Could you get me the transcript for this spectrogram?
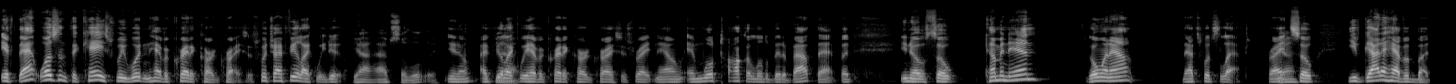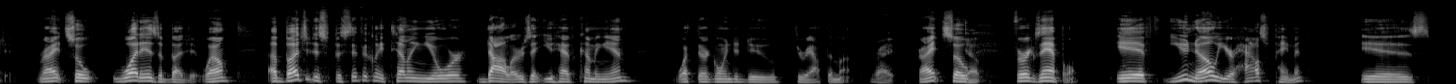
If that wasn't the case, we wouldn't have a credit card crisis, which I feel like we do. Yeah, absolutely. You know, I feel Yeah. like we have a credit card crisis right now, and we'll talk a little bit about that. But, you know, so coming in, going out, that's what's left, right? Yeah. So you've got to have a budget, right? So what is a budget? Well, a budget is specifically telling your dollars that you have coming in what they're going to do throughout the month, Right. right? So, Yep. for example, if you know your house payment is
